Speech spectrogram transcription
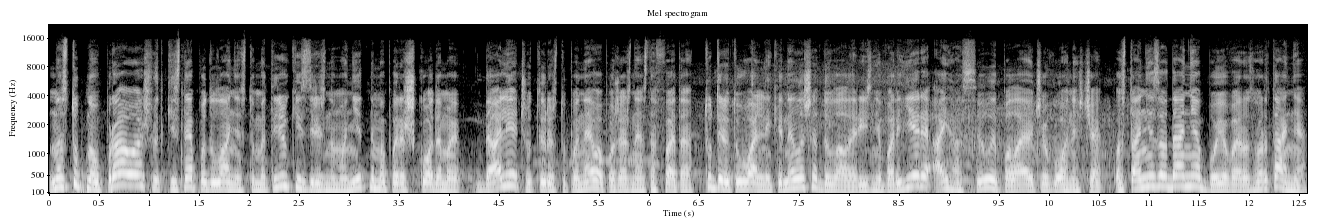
Наступна вправа швидкісне подолання 100-метрівки з різноманітними перешкодами. Далі чотириступенева пожежна естафета. Тут рятувальники не лише долали різні бар'єри, а й гасили палаюче вогнище. Останнє завдання бойове розгортання,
